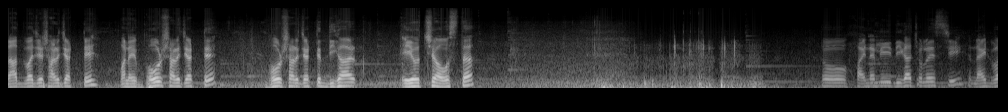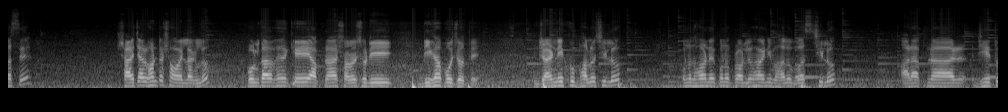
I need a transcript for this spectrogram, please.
রাত বাজে সাড়ে চারটে মানে ভোর সাড়ে চারটে। ভোর সাড়ে চারটে দীঘার এই হচ্ছে অবস্থা। তো ফাইনালি দীঘা চলে এসেছি নাইট বাসে সাড়ে চার ঘণ্টা সময় লাগল কলকাতা থেকে আপনার সরাসরি দীঘা পৌঁছোতে। জার্নি খুব ভালো ছিল, কোনো ধরনের কোনো প্রবলেম হয়নি, ভালো বাস ছিল। আর আপনার যেহেতু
